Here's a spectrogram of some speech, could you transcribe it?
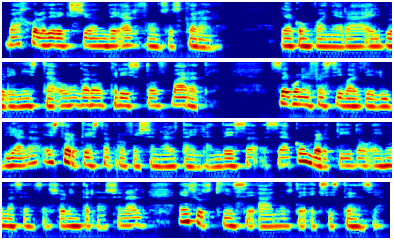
bajo la dirección de Alfonso Scarano. Le acompañará el violinista húngaro Christoph Barati. Según el Festival de Ljubljana, esta orquesta profesional tailandesa se ha convertido en una sensación internacional en sus 15 años de existencia.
